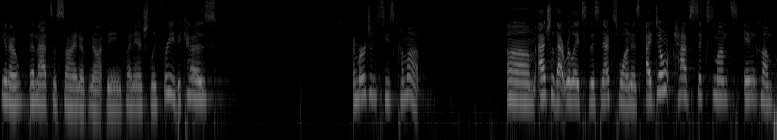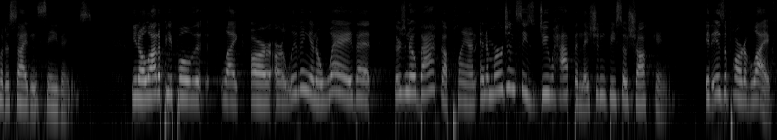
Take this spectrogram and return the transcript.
you know, then that's a sign of not being financially free because emergencies come up. Um, actually, that relates to this next one is I don't have six months income put aside in savings. You know, a lot of people that, like are, are living in a way that there's no backup plan, and emergencies do happen. They shouldn't be so shocking. It is a part of life.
